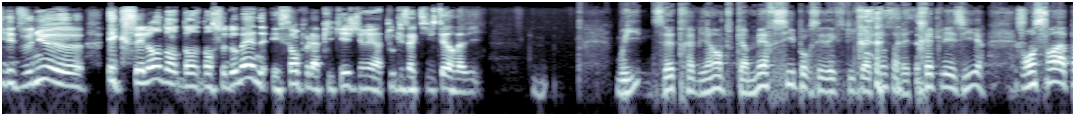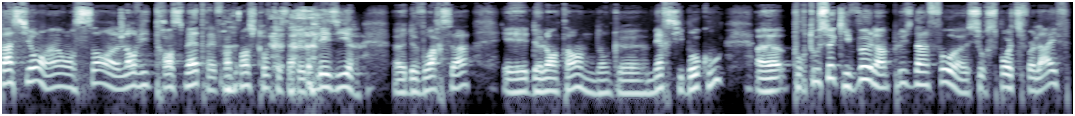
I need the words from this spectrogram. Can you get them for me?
qu'il est devenu euh, excellent dans, dans, dans, ce domaine. Et ça, on peut l'appliquer, je dirais, à toutes les activités dans la vie. Oui, c'est très bien. En tout cas, merci pour ces explications. Ça fait très plaisir. On sent la passion, hein, on sent l'envie de transmettre. Et franchement, je trouve que ça fait plaisir euh, de voir ça et de l'entendre. Donc, euh, merci beaucoup. Euh, pour tous ceux qui veulent hein, plus d'infos sur Sports for Life,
